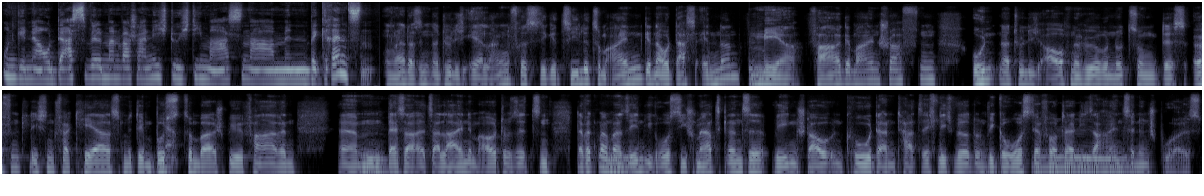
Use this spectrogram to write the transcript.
Und genau das will man wahrscheinlich durch die Maßnahmen begrenzen. Ja, das sind natürlich eher langfristige Ziele. Zum einen genau das ändern, mehr Fahrgemeinschaften und natürlich auch eine höhere Nutzung des öffentlichen Verkehrs mit dem Bus Ja. zum Beispiel fahren, ähm, Mhm. besser als allein im Auto sitzen. Da wird man mal Mhm. sehen, wie groß die Schmerzgrenze wegen Stau und Co. dann tatsächlich wird und wie groß der Vorteil dieser Mhm. einzelnen Spur ist.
